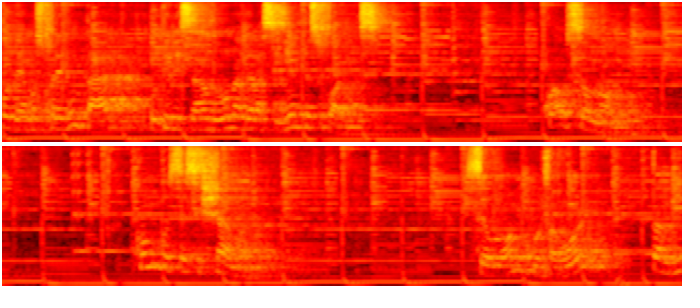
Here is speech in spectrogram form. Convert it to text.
podemos perguntar utilizando uma das seguintes formas: Qual o seu nome? Como você se chama? Seu nome, por favor? Também,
